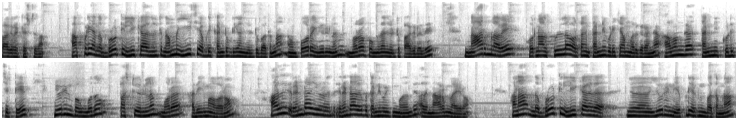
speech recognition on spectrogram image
பார்க்குற டெஸ்ட்டு தான். அப்படி அந்த புரோட்டீன் லீக் ஆகுதுன்னு சொல்லிட்டு நம்ம ஈஸியாக அப்படி கண்டுபிடிக்கலாம்னு சொல்லிட்டு பார்த்தோம்னா நம்ம போகிற யூரின்லேருந்து நுர பொங்குதான்னு சொல்லிட்டு பார்க்குறது. நார்மலாகவே ஒரு நாள் ஃபுல்லாக ஒருத்தவங்க தண்ணி குடிக்காமல் இருக்கிறாங்க. அவங்க தண்ணி குடிச்சிட்டு யூரின் போகும்போதும் ஃபஸ்ட் யூரினில் முறை அதிகமாக வரும். அது ரெண்டாவது யூரின் ரெண்டாவது இருப்பு தண்ணி குடிக்கும்போது வந்து அது நார்மல் ஆயிரும். ஆனால் இந்த புரோட்டீன் லீக் ஆகாத யூ- யூரின் எப்படி இருக்குன்னு பார்த்தோம்னா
